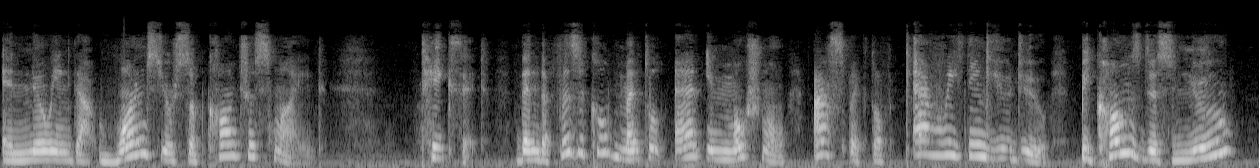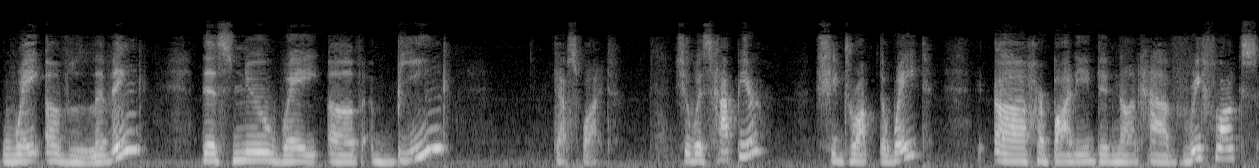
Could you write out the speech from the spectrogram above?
and knowing that once your subconscious mind takes it, then the physical, mental, and emotional aspect of everything you do becomes this new way of living, this new way of being, guess what? She was happier. She dropped the weight uh, her body did not have reflux,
